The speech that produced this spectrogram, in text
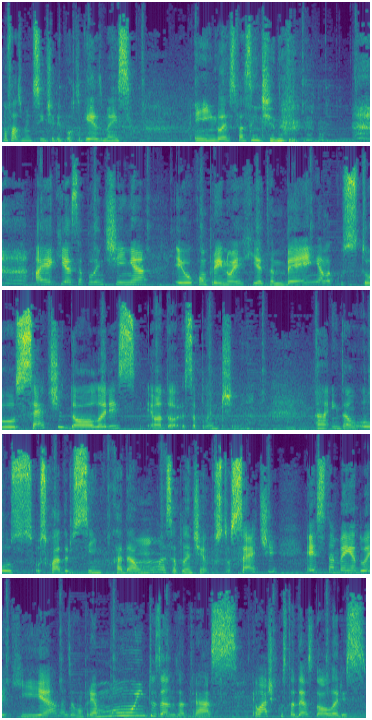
Não faz muito sentido em português, mas em inglês faz sentido. Aí aqui essa plantinha eu comprei no IKEA também, ela custou 7 dólares. Eu adoro essa plantinha. Ah, então, os, os quadros 5 cada um, essa plantinha custou 7. Esse também é do IKEA, mas eu comprei há muitos anos atrás. Eu acho que custa 10 dólares.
